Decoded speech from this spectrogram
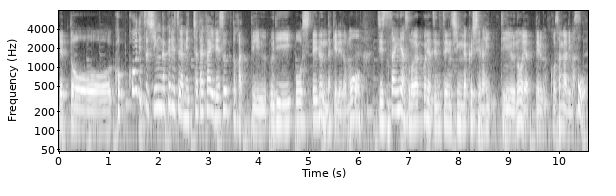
えっと、国公立進学率がめっちゃ高いですとかっていう売りをしてるんだけれども実際にはその学校には全然進学してないっていうのをやってる学校さんがあります。ほう。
